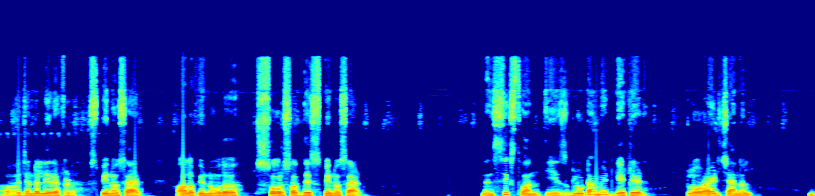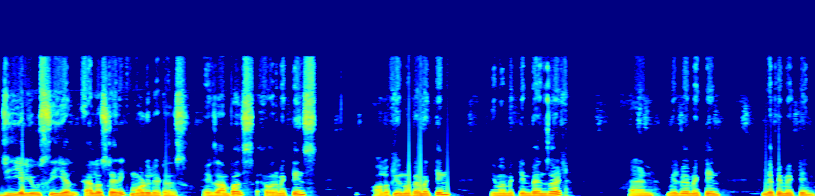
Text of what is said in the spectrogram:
uh, generally referred spinosad all of you know the source of this spinosad. Then sixth one is glutamate gated chloride channel GLUCL allosteric modulators. Examples ivermectins all of you know ivermectin emamectin benzoate and milbemectin lepimectin.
